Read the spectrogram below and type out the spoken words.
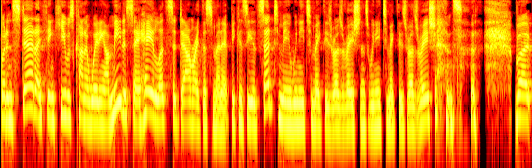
But instead, I think he was kind of waiting on me to say, "Hey, let's sit down right this minute," because he had said to me, "We need to make these reservations. We need to make these reservations." but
